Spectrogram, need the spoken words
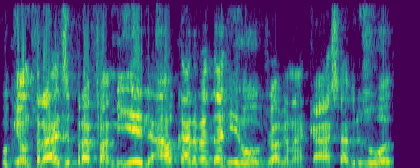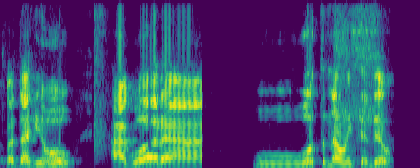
Porque um traje para família, ah, o cara vai dar reroll, joga na caixa, abre no outro, vai dar reroll. Agora, o outro não, entendeu?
